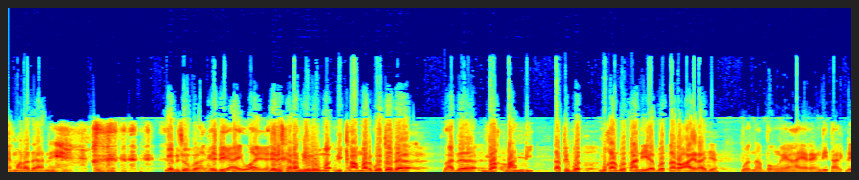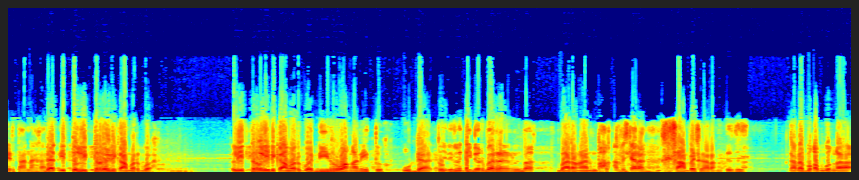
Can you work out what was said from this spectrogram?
emang rada aneh. Gak nih sumpah. Agak jadi DIY ya? jadi sekarang di rumah di kamar gue tuh ada ada bak mandi. Tapi buat bukan buat mandi ya buat naruh air aja. Buat nampungnya air yang ditarik dari tanah kan. dan itu literally di kamar gue literally di kamar gue di ruangan itu. Udah tuh. Jadi lu tidur barengan bak? Barengan bak. Sampai sekarang. sampai sekarang. Karena bokap gue nggak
